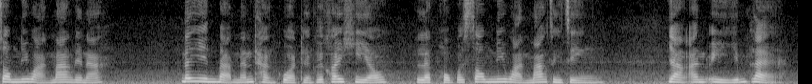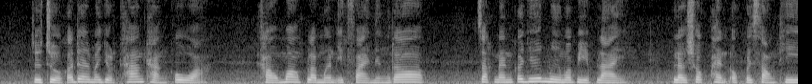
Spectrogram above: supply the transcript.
ส้มนี่หวานมากเลยนะ ได้ยินแบบนั้นถังกัวถึงค่อย ๆ เคี้ยว และพบว่าส้มนี่หวานมากจริง ๆ อย่างอันอียิ้มแผลจู่ๆก็เดินมาหยุดข้างถังกัว เขามองประเมินอีกฝ่ายหนึ่งรอบ จากนั้นก็ยื่นมือมาบีบไหล่แล้วชกแผ่นอกไปสองที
